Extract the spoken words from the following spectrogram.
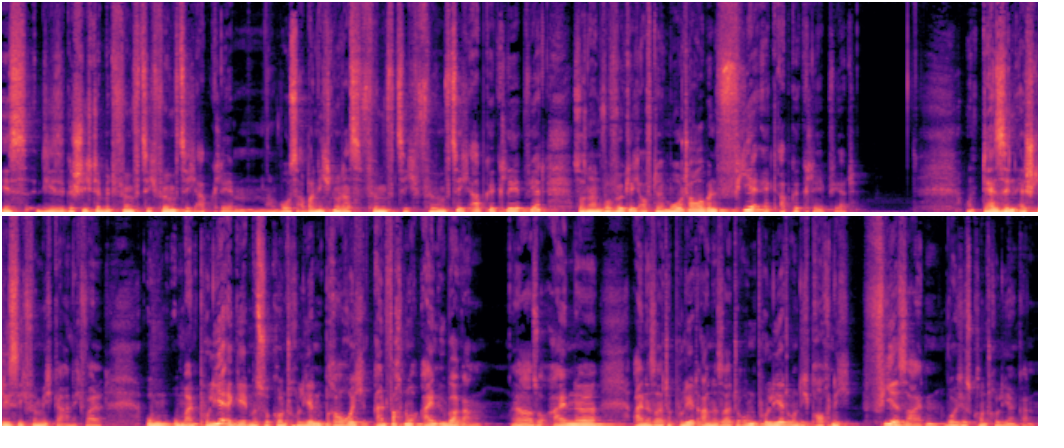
ist diese Geschichte mit 50-50 abkleben, wo es aber nicht nur das 50-50 abgeklebt wird, sondern wo wirklich auf der Motorhaube ein Viereck abgeklebt wird. Und der Sinn erschließt sich für mich gar nicht, weil um, um ein Polierergebnis zu kontrollieren, brauche ich einfach nur einen Übergang. Ja, also eine, eine Seite poliert, eine Seite unpoliert und ich brauche nicht vier Seiten, wo ich es kontrollieren kann.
